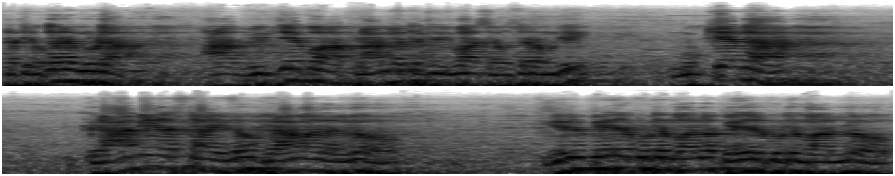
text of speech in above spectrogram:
ప్రతి ఒక్కరం కూడా ఆ విద్యకు ఆ ప్రాముఖ్యత ఇవ్వాల్సిన అవసరం ఉంది. ముఖ్యంగా గ్రామీణ స్థాయిలో గ్రామాలలో నిరుపేద కుటుంబాల్లో పేదల కుటుంబాల్లో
